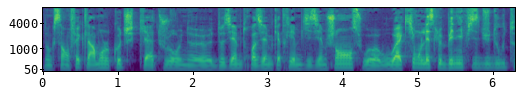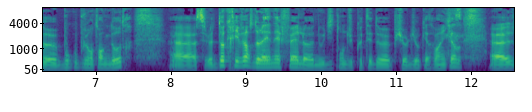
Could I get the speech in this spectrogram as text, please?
Donc ça en fait clairement le coach qui a toujours une euh, deuxième, troisième, quatrième, dixième chance ou, ou à qui on laisse le bénéfice du doute euh, beaucoup plus longtemps que d'autres. Euh, c'est le Doc Rivers de la NFL, euh, nous dit-on du côté de Piolio 95. Euh,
